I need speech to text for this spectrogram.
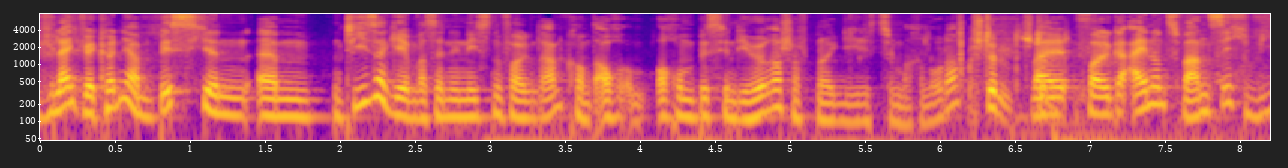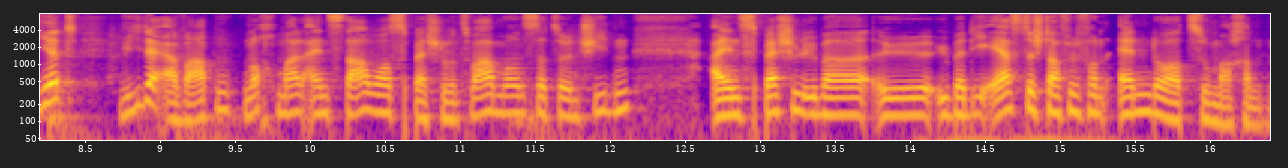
vielleicht, wir können ja ein bisschen ähm, einen Teaser geben, was in den nächsten Folgen drankommt, auch, um- auch um ein bisschen die Hörerschaft neugierig zu machen, oder? Stimmt, stimmt. Weil Folge 21 wird wieder erwartend nochmal ein Star Wars Special. Und zwar haben wir uns dazu entschieden, ein Special über, äh, über die erste Staffel von Endor zu machen.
